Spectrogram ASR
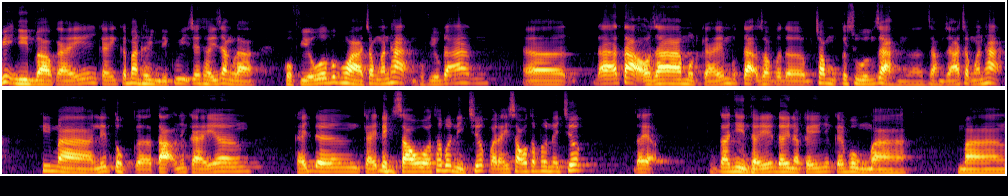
vị nhìn vào cái cái cái màn hình thì quý vị sẽ thấy rằng là cổ phiếu Vững Hòa trong ngắn hạn cổ phiếu đã đã tạo ra một cái một tạo ra trong một cái xu hướng giảm giảm giá trong ngắn hạn khi mà liên tục tạo những cái cái cái đỉnh sau thấp hơn đỉnh trước và đáy sau thấp hơn đáy trước. Đây ạ. Chúng ta nhìn thấy đây là cái, những cái vùng mà mà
